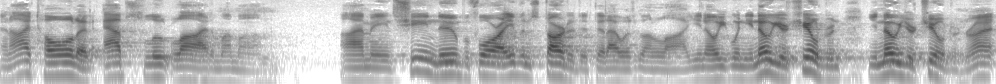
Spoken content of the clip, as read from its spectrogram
And I told an absolute lie to my mom. I mean, she knew before I even started it that I was going to lie. You know, when you know your children, you know your children, right?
